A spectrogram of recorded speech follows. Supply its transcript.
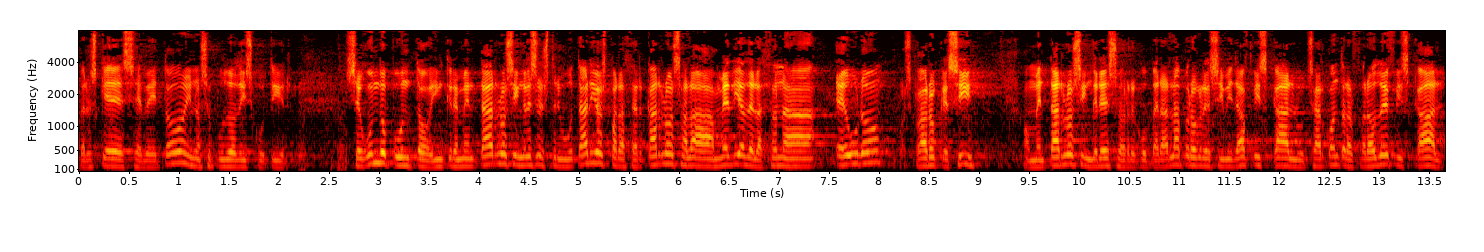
pero es que se vetó y no se pudo discutir. Segundo punto, incrementar los ingresos tributarios para acercarlos a la media de la zona euro. Pues claro que sí. Aumentar los ingresos, recuperar la progresividad fiscal, luchar contra el fraude fiscal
